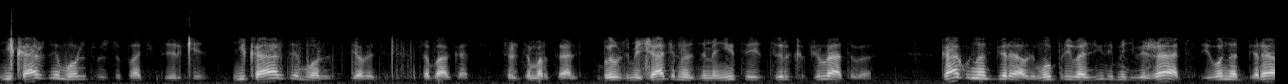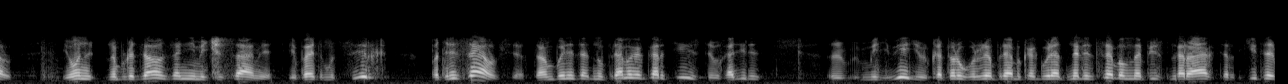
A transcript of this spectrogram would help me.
не каждый может выступать в цирке. Не каждый может сделать собака сальтоморталь. Был замечательный, знаменитый цирк Филатова – как он отбирал? Ему привозили медвежат, и он отбирал. И он наблюдал за ними часами. И поэтому цирк потрясал всех. Там были, ну, прямо как артисты. Выходили э, медведи, у которых уже прямо, как говорят, на лице был написан характер. Какие-то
